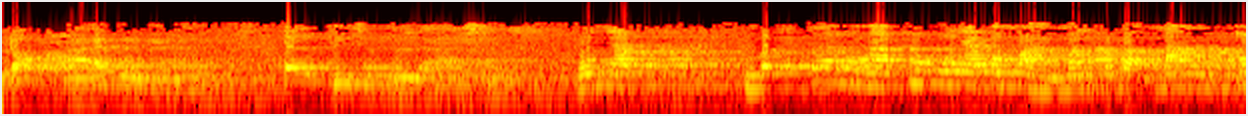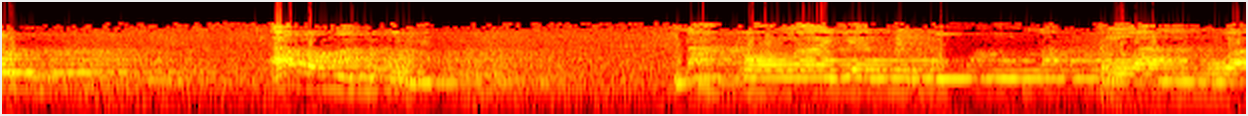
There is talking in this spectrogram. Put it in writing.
top nah itu gitu. LD 11 punya mereka mengaku punya pemahaman apa? Mangkul. Apa mangkul itu? Nakola yang kulu naklan wa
